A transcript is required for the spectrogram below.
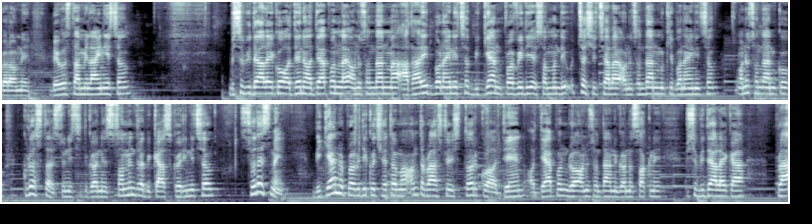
गराउने व्यवस्था मिलाइनेछ। विश्वविद्यालयको अध्ययन अध्यापनलाई अनुसन्धानमा आधारित बनाइनेछ। विज्ञान प्रविधि सम्बन्धी उच्च शिक्षालाई अनुसन्धानमुखी बनाइनेछ। अनुसन्धानको गुणस्तर सुनिश्चित गर्ने संयन्त्र विकास गरिनेछ। स्वदेशमै विज्ञान र प्रविधिको क्षेत्रमा अन्तर्राष्ट्रिय स्तरको अध्ययन अध्यापन र अनुसन्धान गर्न सक्ने विश्वविद्यालयका प्रा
